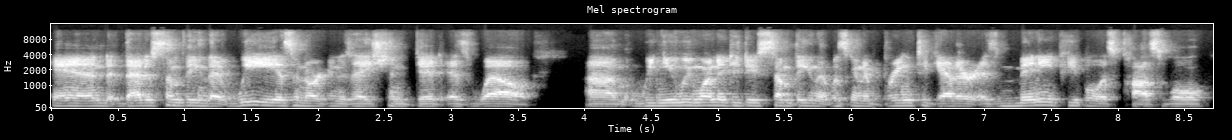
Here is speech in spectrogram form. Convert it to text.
and that is something that we as an organization did as well. Um, we knew we wanted to do something that was going to bring together as many people as possible.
